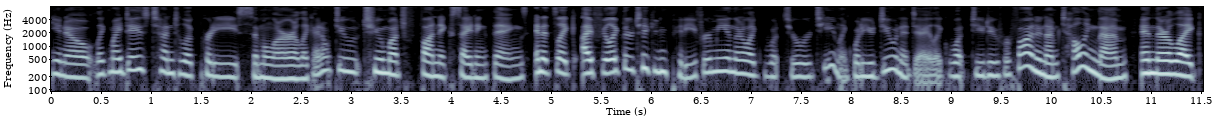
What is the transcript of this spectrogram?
you know, like my days tend to look pretty similar. Like I don't do too much fun, exciting things. And it's like, I feel like they're taking pity for me and they're like, what's your routine? Like, what do you do in a day? Like, what do you do for fun? And I'm telling them, and they're like,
